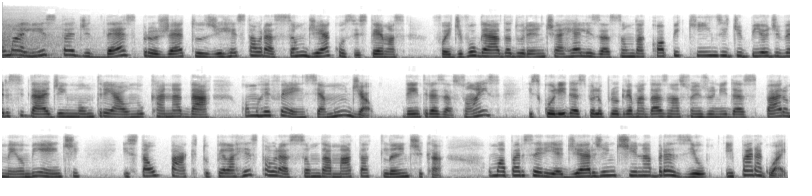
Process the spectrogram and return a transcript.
Uma lista de 10 projetos de restauração de ecossistemas foi divulgada durante a realização da COP15 de Biodiversidade em Montreal, no Canadá, como referência mundial. Dentre as ações, escolhidas pelo Programa das Nações Unidas para o Meio Ambiente, está o Pacto pela Restauração da Mata Atlântica, uma parceria de Argentina, Brasil e Paraguai.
